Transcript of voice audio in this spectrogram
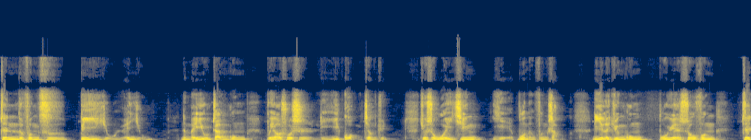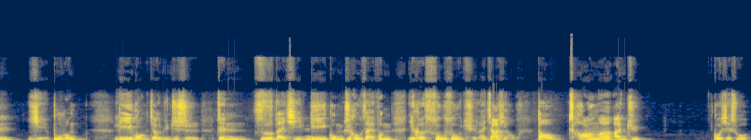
朕的封赐必有缘由。那没有战功，不要说是李广将军，就是卫青也不能封赏。立了军功，不愿收封，朕也不容。李广将军之事，朕自待其立功之后再封。你可速速取来家小，到长安安居。郭谢说：“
